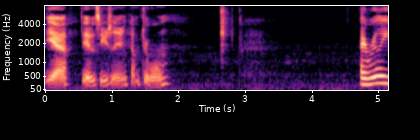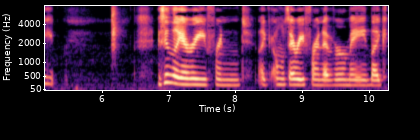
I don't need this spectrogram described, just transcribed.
yeah, it was usually uncomfortable. I really. It seems like every friend, like almost every friend I've ever made, like,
